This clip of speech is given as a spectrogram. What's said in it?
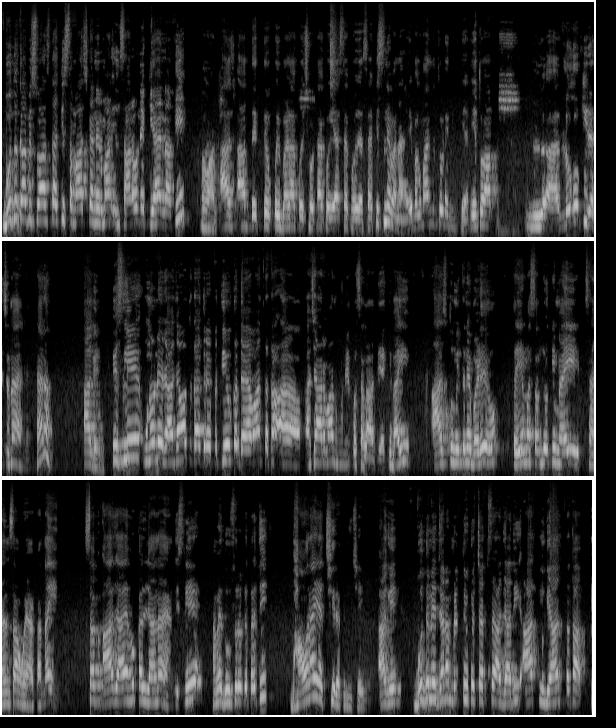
बुद्ध का विश्वास था कि समाज का निर्माण इंसानों ने किया है, ना कि भगवान। आज आप देखते हो, कोई बड़ा, कोई छोटा, कोई ऐसा कोई ऐसा। किसने बनाया? ये भगवान ने थोड़ी नहीं किया। ये तो आप लोगों की रचना है है ना? आगे। इसलिए उन्होंने राजाओं तथा गृहपतियों का दयावान तथा आचारवान होने को सलाह दिया कि भाई आज तुम इतने बड़े हो तो ये मत समझो कि मैं ही सहनसा हूँ यहाँ का। नहीं, सब आज आए हो, कल जाना है। इसलिए हमें दूसरों के प्रति भावनाएँ अच्छी रखनी चाहिए। आगे, बुद्ध ने जन्म मृत्यु के चक्र से आज़ादी, आत्मज्ञान तथा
